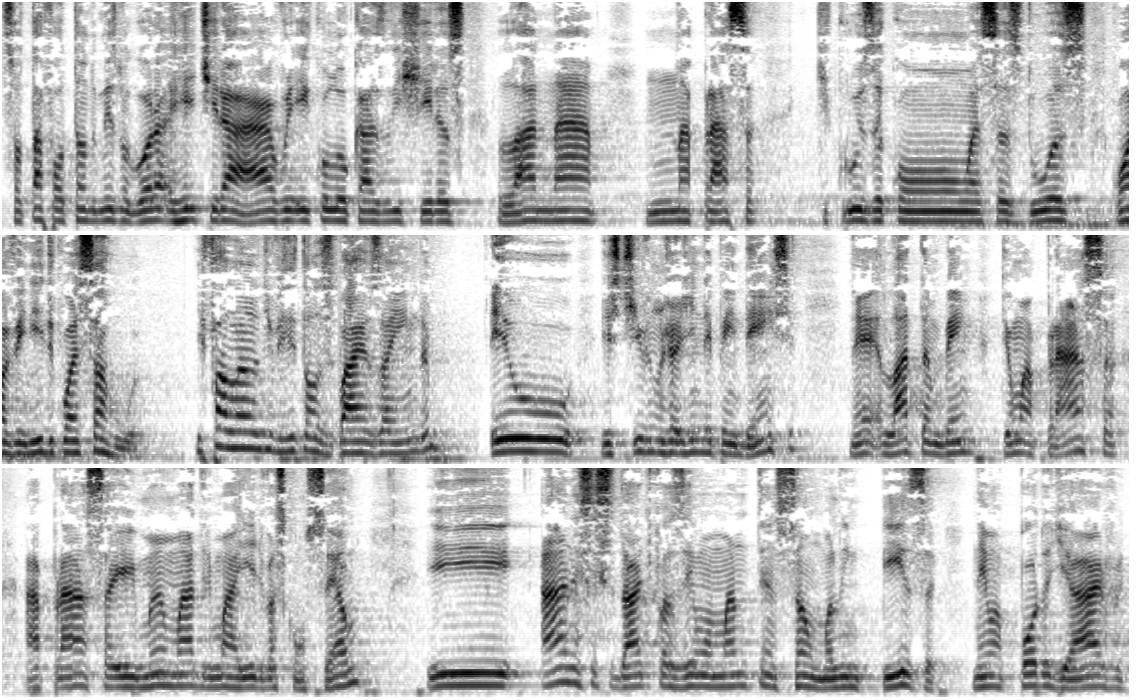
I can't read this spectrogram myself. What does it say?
só está faltando mesmo agora retirar a árvore e colocar as lixeiras lá na, na praça que cruza com essas duas, com a avenida e com essa rua. E falando de visita aos bairros ainda, eu estive no Jardim Independência, né? lá também tem uma praça, a Praça Irmã Madre Maria de Vasconcelos, e há necessidade de fazer uma manutenção, uma limpeza, né, uma poda de árvore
